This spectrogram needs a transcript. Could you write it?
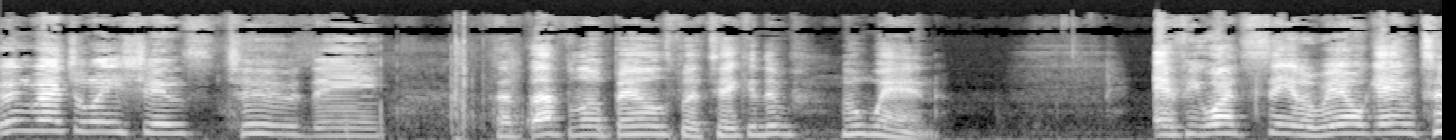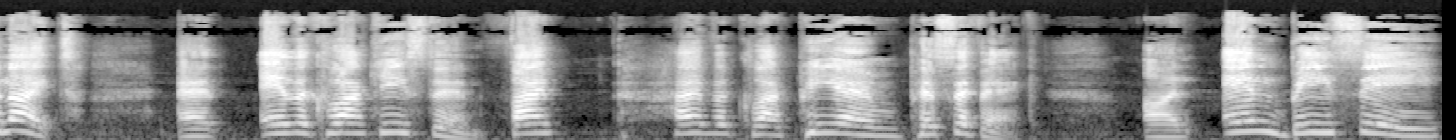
Congratulations to the the Buffalo Bills for taking the, the win. If you want to see the real game tonight at 8 o'clock Eastern, 5, 5 o'clock p.m. Pacific on NBC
